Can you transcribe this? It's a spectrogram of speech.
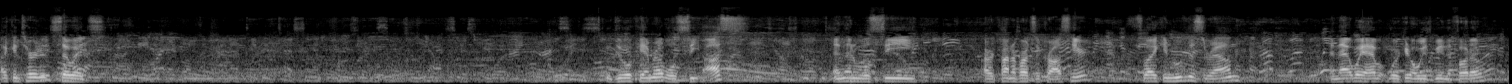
I can turn it so it's the dual camera will see us, and then we'll see our counterparts across here. So I can move this around, and that way I, we can always be in the photo.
